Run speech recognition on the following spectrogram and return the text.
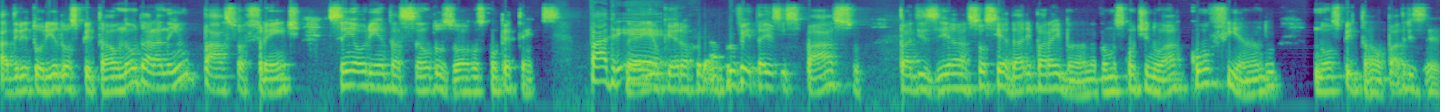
a diretoria do hospital não dará nenhum passo à frente sem a orientação dos órgãos competentes. Padre, é... eu quero aproveitar esse espaço para dizer à sociedade paraibana, vamos continuar confiando no Hospital Padre Zé.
